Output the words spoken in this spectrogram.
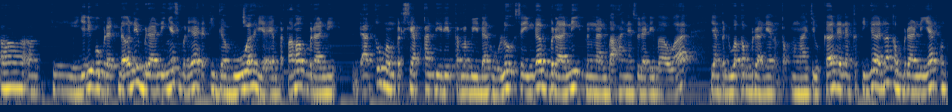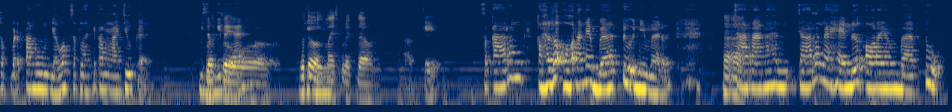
Oh oke, okay. jadi gue breakdown nih beraninya sebenarnya ada tiga buah ya. Yang pertama berani atau mempersiapkan diri terlebih dahulu sehingga berani dengan bahan yang sudah dibawa. Yang kedua keberanian untuk mengajukan dan yang ketiga adalah keberanian untuk bertanggung jawab setelah kita mengajukan. Bisa begitu ya? Betul, okay. nice breakdown. Oke, okay. sekarang kalau orangnya batu nih Mer, cara cara ngehandle orang yang batu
